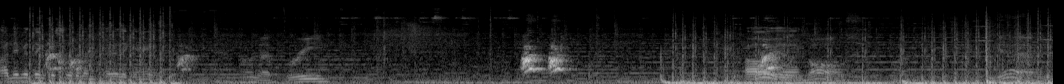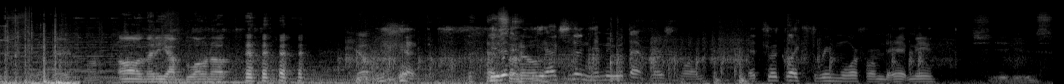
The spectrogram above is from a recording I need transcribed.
I didn't even think this would have been play of the game. What was that, three? Oh, Holy oh, and then he got blown up. yep. he, So he actually didn't hit me with that first one. It took like three more for him to hit me. Jeez.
